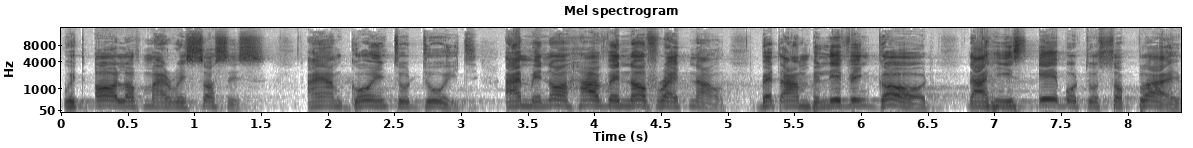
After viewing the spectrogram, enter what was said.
with all of my resources. I am going to do it. I may not have enough right now, but I'm believing God that He is able to supply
